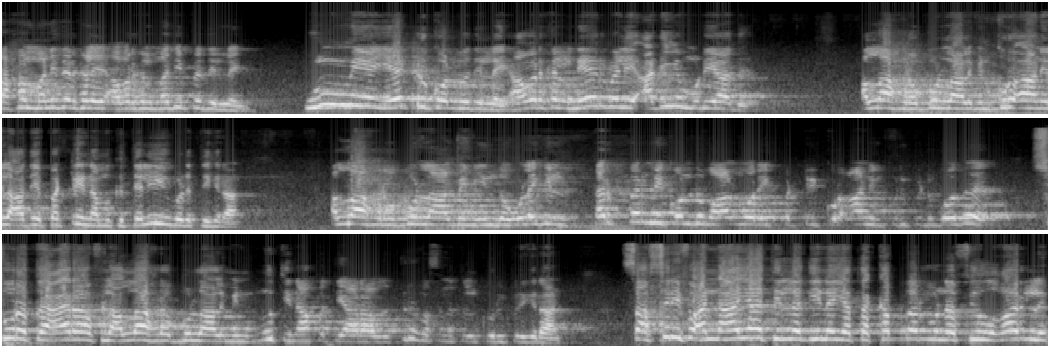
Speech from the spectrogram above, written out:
சக மனிதர்களை அவர்கள் மதிப்பதில்லை. உண்மையை ஏற்றுக்கொள்வதில்லை. அவர்கள் நேர்வழி அடைய முடியாது. அல்லாஹ் ரபுல் ஆலமின் குர்ஆனில் அதை பற்றி நமக்கு தெளிவுபடுத்துகிறார். அல்லாஹ் ரபுல் ஆலமின் இந்த உலகில் தற்பெருமை கொண்டு வாழ்வோரை பற்றி குர்ஆனில் குறிப்பிடும் போது சூரத் ஆராஃபில் அல்லாஹ் ரபுல் ஆலமின் நூத்தி நாற்பத்தி ஆறாவது திருவசனத்தில் குறிப்பிடுகிறான். சஸ்ரிஃப் அன் ஆயாத்தில்லதீன யத்தகப்பரூன ஃபில் அர்லி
